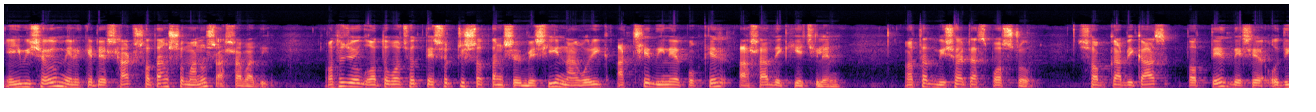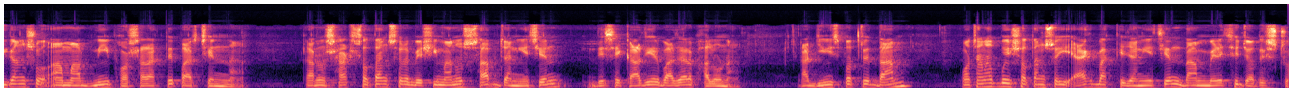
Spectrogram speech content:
এই বিষয়েও মেরেকেটের ষাট শতাংশ মানুষ আশাবাদী। অথচ গত বছর তেষট্টি শতাংশের বেশি নাগরিক আছে দিনের পক্ষে আশা দেখিয়েছিলেন। অর্থাৎ বিষয়টা স্পষ্ট। সবকা বিকাশ তত্ত্বে দেশের অধিকাংশ আম আদমি ভরসা রাখতে পারছেন না। কারণ ষাট শতাংশের বেশি মানুষ সাপ জানিয়েছেন, দেশে কাজের বাজার ভালো না। আর জিনিসপত্রের দাম পঁচানব্বই শতাংশই এক বাক্যে জানিয়েছেন, দাম বেড়েছে যথেষ্ট।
